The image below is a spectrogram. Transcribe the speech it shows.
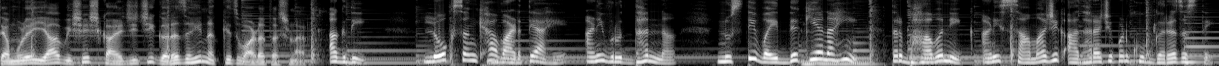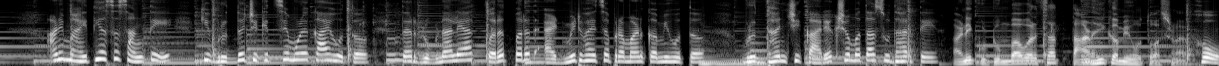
त्यामुळे या विशेष काळजीची गरजही नक्कीच वाढत असणार. अगदी. लोकसंख्या वाढते आहे आणि वृद्धांना नुसती वैद्यकीय नाही तर भावनिक आणि सामाजिक आधाराची पण खूप गरज असते. आणि माहिती असं सांगते की वृद्ध चिकित्सेमुळे काय होतं? तर रुग्णालयात परत परत ॲडमिट व्हायचं प्रमाण कमी होतं वृद्धांची कार्यक्षमता सुधारते. आणि कुटुंबावरचा ताणही कमी होतो असणार. हो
